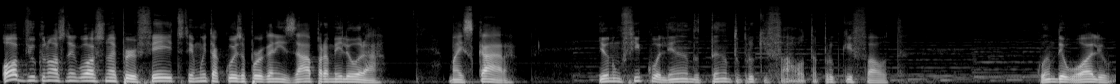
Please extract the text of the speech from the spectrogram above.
Óbvio que o nosso negócio não é perfeito, tem muita coisa para organizar, para melhorar. Mas, cara, eu não fico olhando tanto para o que falta, para o que falta. Quando eu olho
